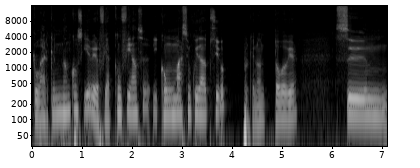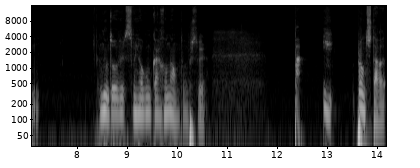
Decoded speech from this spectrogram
claro que eu não conseguia ver. Eu fui à confiança e com o máximo cuidado possível, porque eu não estou a ver se. Não estou a ver se vem algum carro ou não. Estão a perceber? E pronto, estava.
